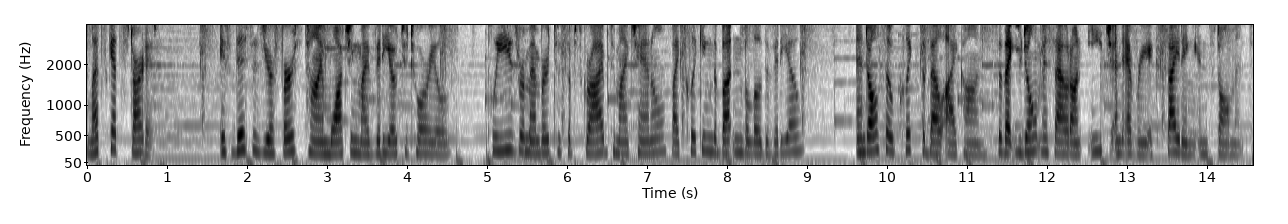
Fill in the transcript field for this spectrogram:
Let's get started. If this is your first time watching my video tutorials, please remember to subscribe to my channel by clicking the button below the video. And also click the bell icon so that you don't miss out on each and every exciting installment.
